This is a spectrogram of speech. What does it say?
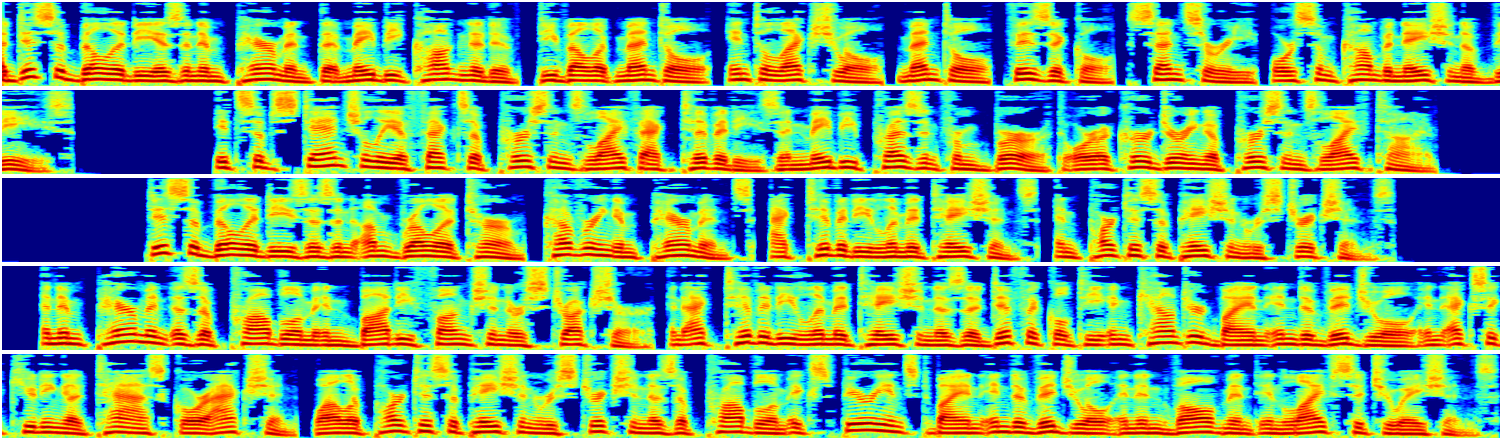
A disability is an impairment that may be cognitive, developmental, intellectual, mental, physical, sensory, or some combination of these. It substantially affects a person's life activities and may be present from birth or occur during a person's lifetime. Disabilities is an umbrella term, covering impairments, activity limitations, and participation restrictions. An impairment is a problem in body function or structure, an activity limitation is a difficulty encountered by an individual in executing a task or action, while a participation restriction is a problem experienced by an individual in involvement in life situations.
